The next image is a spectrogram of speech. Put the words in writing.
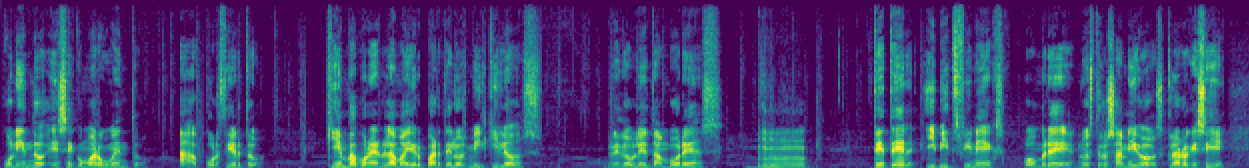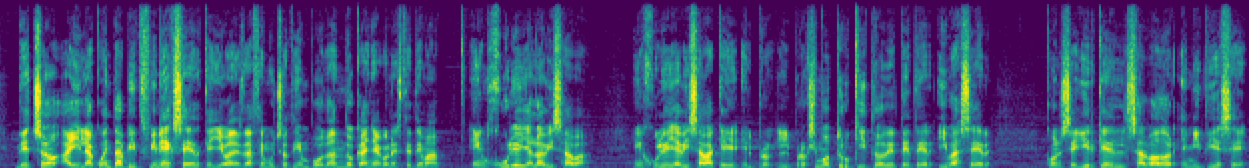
poniendo ese como argumento. Ah, por cierto, ¿quién va a poner la mayor parte de los mil kilos? Redoble de tambores. Tether y Bitfinex. Hombre, nuestros amigos, claro que sí. De hecho, ahí la cuenta Bitfinexed, que lleva desde hace mucho tiempo dando caña con este tema, en julio ya lo avisaba. En julio ya avisaba que el, el próximo truquito de Tether iba a ser conseguir que El Salvador emitiese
